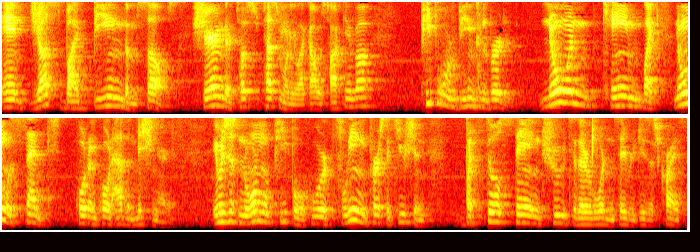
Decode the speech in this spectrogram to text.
and just by being themselves, sharing their tes- testimony, like I was talking about, people were being converted. No one came, like, no one was sent, quote unquote, as a missionary. It was just normal people who were fleeing persecution, but still staying true to their Lord and Savior Jesus Christ,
